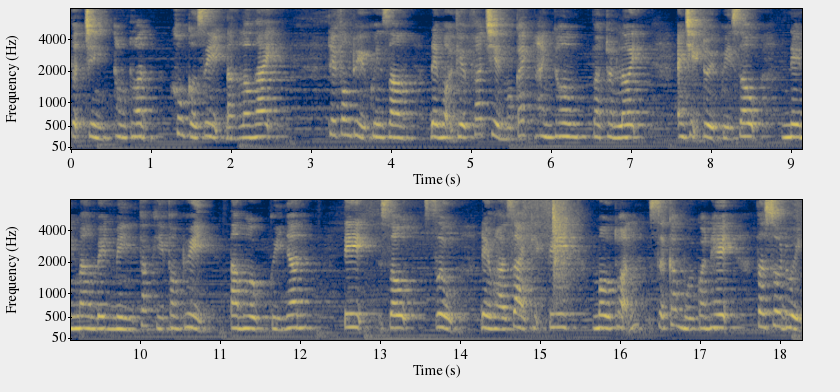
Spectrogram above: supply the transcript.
vận trình thông thuận, không có gì đáng lo ngại. Thầy Phong Thủy khuyên rằng để mọi việc phát triển một cách hành thông và thuận lợi, anh chị tuổi quý dậu nên mang bên mình pháp khí phong thủy tam hợp quý nhân, tỵ, dậu, sửu để hóa giải thị phi, mâu thuẫn giữa các mối quan hệ và xua đuổi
